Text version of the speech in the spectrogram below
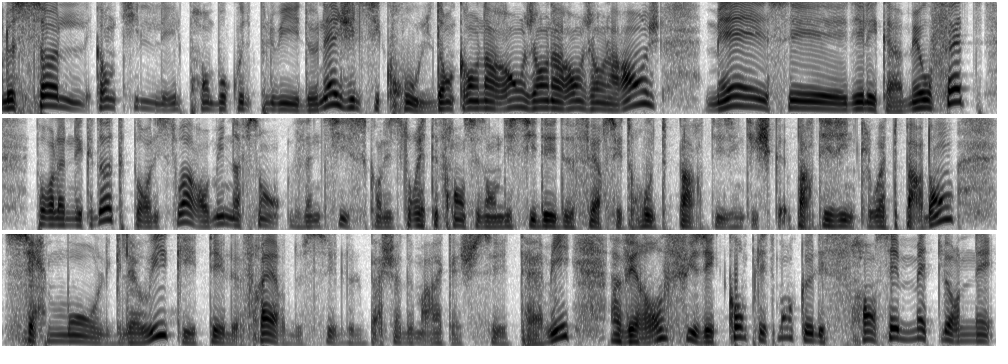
Le sol, quand il, prend beaucoup de pluie et de neige, il s'écroule. Donc on arrange, on arrange, on arrange, mais c'est délicat. Mais au fait, pour l'anecdote, pour l'histoire, en 1926, quand les autorités françaises ont décidé de faire cette route par Tizin pardon, Sehmou Glaoui, qui était le frère de le Bacha de Marrakech, c'est Tami, avait refusé complètement que les Français mettent leur nez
